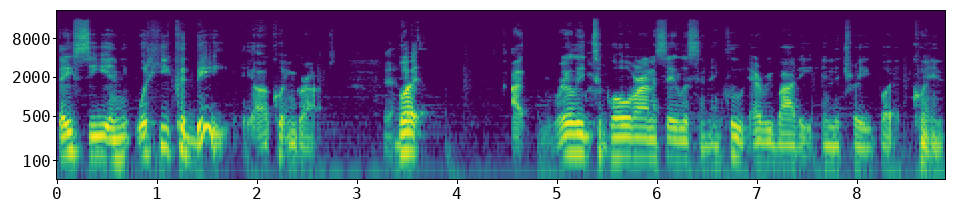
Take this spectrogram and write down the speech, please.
they see and what he could be, uh, Quentin Grimes. Yeah. But I really to go around and say, listen, include everybody in the trade, but Quentin,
